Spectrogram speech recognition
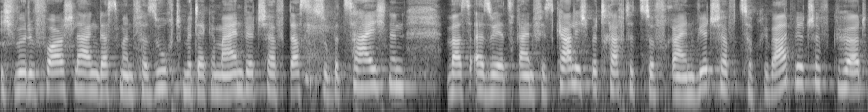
Ich würde vorschlagen, dass man versucht, mit der Gemeinwirtschaft das zu bezeichnen, was also jetzt rein fiskalisch betrachtet zur freien Wirtschaft, zur Privatwirtschaft gehört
